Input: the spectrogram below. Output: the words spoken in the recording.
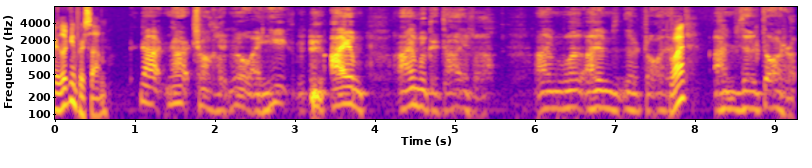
Are you looking for some? not not chocolate. No, I need. I am. I'm a Godiva. I'm one. I'm their daughter. What? I'm their daughter.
